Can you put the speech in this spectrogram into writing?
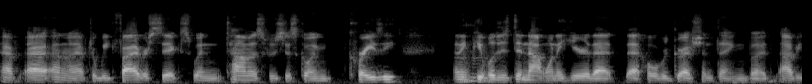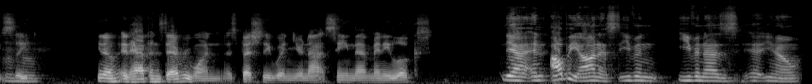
after uh, I don't know after week five or six when Thomas was just going crazy. I think mm-hmm. people just did not want to hear that that whole regression thing. But obviously, mm-hmm. you know, it happens to everyone, especially when you're not seeing that many looks. Yeah, and I'll be honest, even even as uh, you know,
